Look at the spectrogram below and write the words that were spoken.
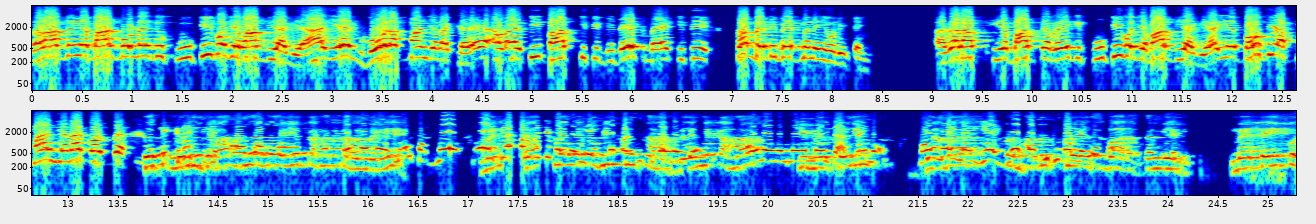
सर आप जो ये बात बोल रहे हैं कि कुकी को जवाब दिया गया ये घोर अपमानजनक है और ऐसी बात किसी डिबेट में किसी सभ्य डिबेट में नहीं होनी चाहिए अगर आप ये बात कर रहे हैं कि कुकी को जवाब दिया गया ये बहुत ही अपमानजनक और निकृष्ट कि में कई को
